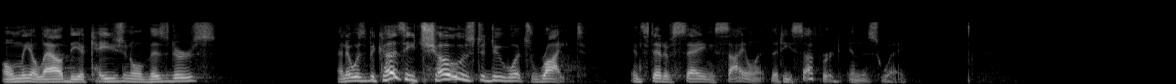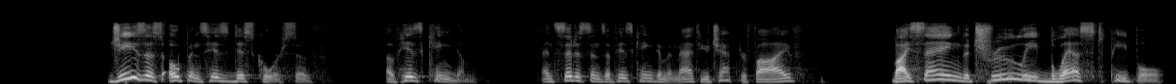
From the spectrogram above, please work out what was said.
only allowed the occasional visitors and it was because he chose to do what's right instead of staying silent that he suffered in this way. Jesus opens his discourse of, of his kingdom and citizens of his kingdom in Matthew chapter 5 by saying the truly blessed people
